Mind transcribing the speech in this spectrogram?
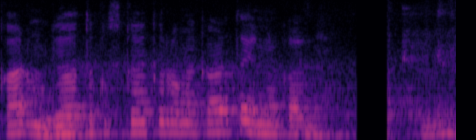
काढून घ्या आता कसं काय करा मग काढता येणार ना काय नाही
